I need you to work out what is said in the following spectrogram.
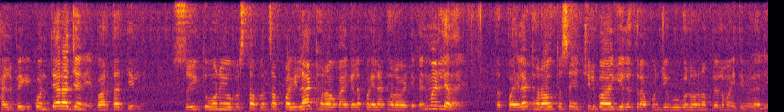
खालीपैकी कोणत्या राज्याने भारतातील संयुक्त वन व्यवस्थापनचा पहिला ठराव काय केला? पहिला ठराव या ठिकाणी मांडलेला आहे. तर पहिला ठराव तसं ॲक्च्युली बघायला गेलं तर आपण जे गुगलवरून आपल्याला माहिती मिळाली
